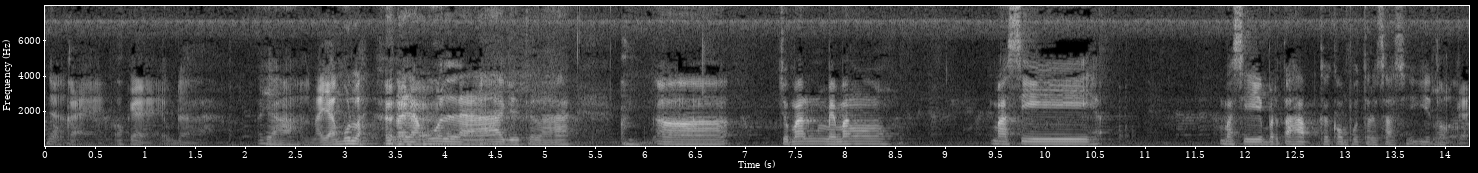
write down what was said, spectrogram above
Ya. Oke, oke, udah. Ya. Nayamun lah. Nayamul lah gitu lah. Eh, cuman memang masih masih bertahap ke komputerisasi gitu. Oke.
